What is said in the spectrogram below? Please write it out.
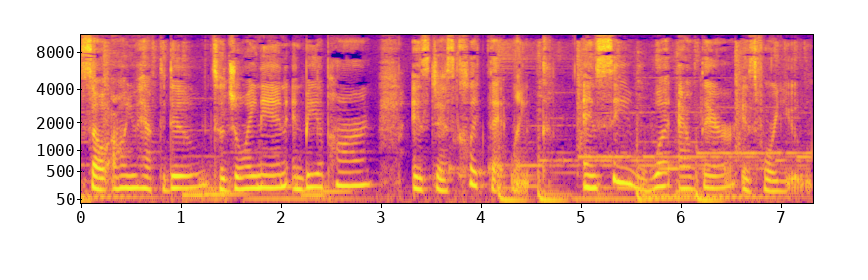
So, all you have to do to join in and be a part is just click that link and see what out there is for you.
